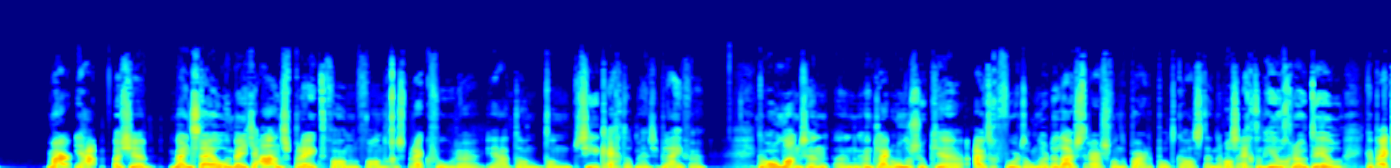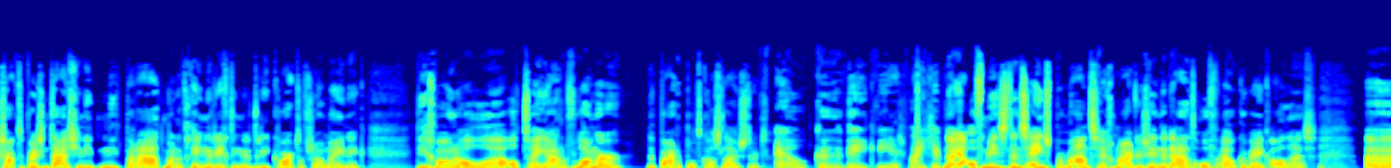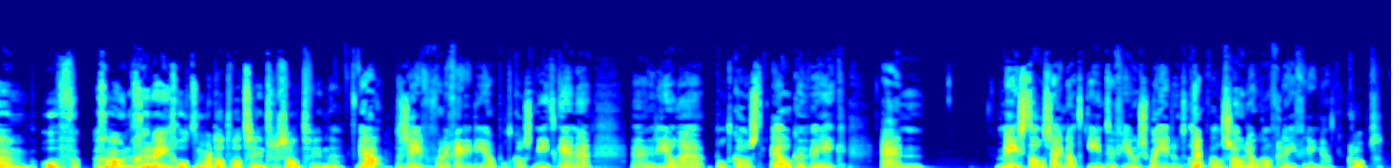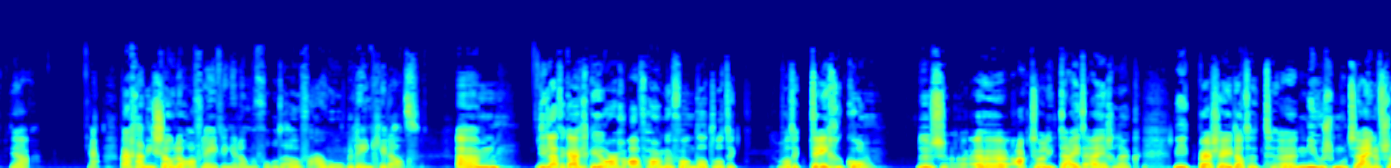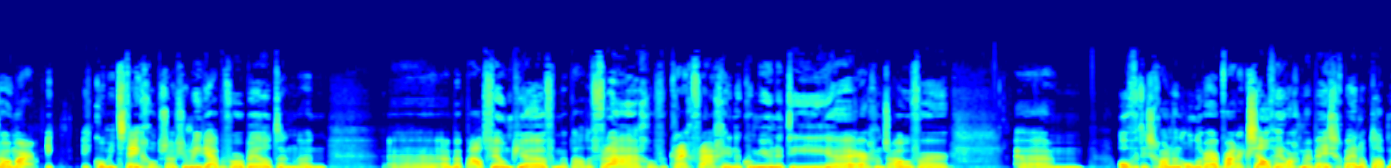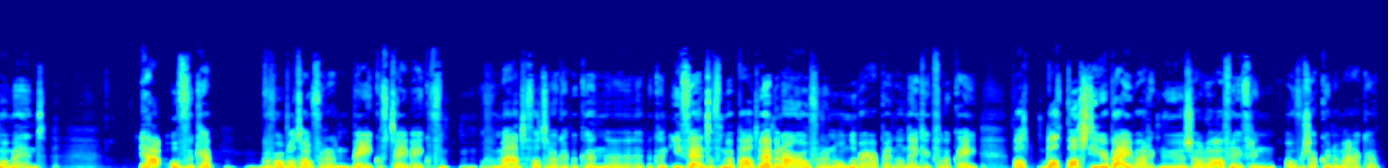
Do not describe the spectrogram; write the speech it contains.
maar ja, als je mijn stijl een beetje aanspreekt van, van gesprek voeren, ja, dan, dan zie ik echt dat mensen blijven. Ik heb onlangs een, een, een klein onderzoekje uitgevoerd onder de luisteraars van de Paardenpodcast. En er was echt een heel groot deel. Ik heb exact de percentage niet, niet paraat, maar dat ging richting de drie kwart of zo, meen ik. Die gewoon al, eh, al twee jaar of langer de Paardenpodcast luistert. Elke week weer. Want je, Nou ja, of minstens eens per maand, zeg maar. Dus inderdaad, of elke week alles. Ehm, of gewoon geregeld, maar dat wat ze interessant vinden. Ja, dus even voor degenen die jouw podcast niet kennen. eh Rianne podcast elke week. En meestal zijn dat interviews, maar je doet ook Ja. wel solo-afleveringen. klopt. Ja. Ja. Waar gaan die solo-afleveringen dan bijvoorbeeld over? Hoe bedenk je dat? Ehm, die laat ik eigenlijk heel erg afhangen van dat wat ik, wat ik tegenkom. Dus uh, actualiteit eigenlijk. Niet per se dat het uh, nieuws moet zijn of zo, maar ik, ik kom iets tegen op social media bijvoorbeeld. Een, een, uh, een bepaald filmpje of een bepaalde vraag. Of ik krijg vragen in de community ergens over. Um, of het is gewoon een onderwerp waar ik zelf heel erg mee bezig ben op dat moment. Ja, of ik heb bijvoorbeeld over een week of twee weken of een, of een maand of wat dan ook heb ik, een, uh, heb ik een event of een bepaald webinar over een onderwerp. En dan denk ik van oké, wat, wat past hierbij waar ik nu een solo aflevering over zou kunnen maken?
